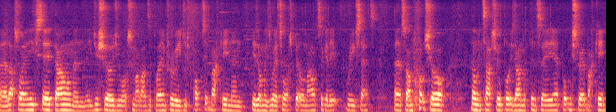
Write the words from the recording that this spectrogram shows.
Uh, that's why he stayed down, and he just shows you what some lads are playing through. He just popped it back in, and he's on his way to hospital now to get it reset. Uh, so I'm not sure. Knowing Tash he'll put his hand up and say, "Yeah, put me straight back in."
